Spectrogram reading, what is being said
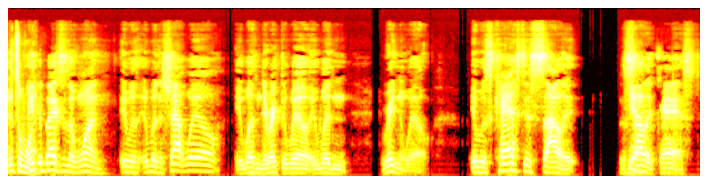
It's a Meet one. the Blacks is a one. It was it wasn't shot well. It wasn't directed well. It wasn't written well. It was cast as solid. The Yeah. solid cast.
